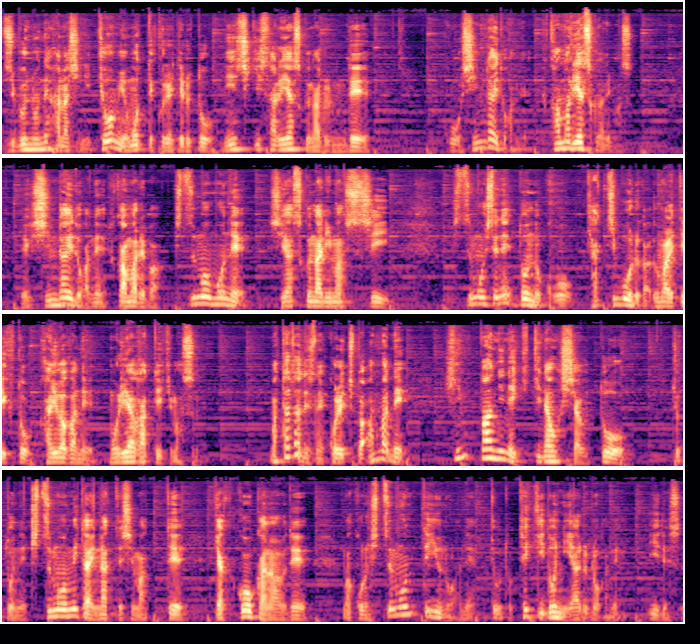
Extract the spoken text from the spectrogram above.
自分のね話に興味を持ってくれてると認識されやすくなるんでこう信頼度がね深まりやすくなります。で信頼度がね深まれば質問もねしやすくなりますし質問してねどんどんこうキャッチボールが生まれていくと会話がね盛り上がっていきます、まあ、ただですねこれちょっとあんまね頻繁にね聞き直しちゃうとちょっとね質問みたいになってしまって逆効果なので、まあ、この質問っていうのはねちょっと適度にやるのがねいいです。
